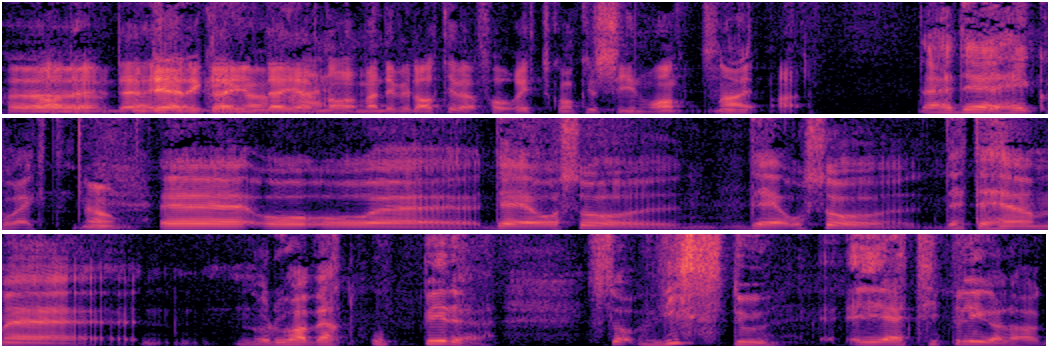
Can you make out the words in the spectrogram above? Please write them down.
ja, det, det, men det er det ikke lenger. det er jevnere, men det vil alltid være favoritt. Du kan ikke si noe annet. Nei. Nei, det er helt korrekt. Ja. Eh, og og eh, det, er også, det er også dette her med Når du har vært oppi det Så hvis du er et tippeligalag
